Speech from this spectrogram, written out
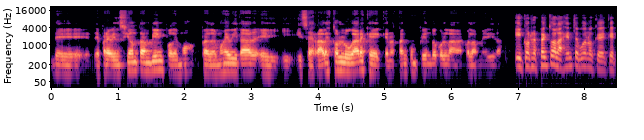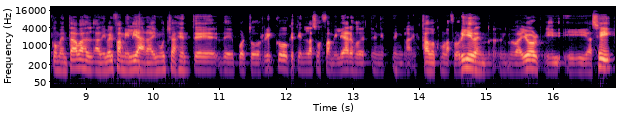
de, de, prevención también podemos, podemos evitar eh, y, cerrar estos lugares que, que no están cumpliendo con, la, con, las medidas. Y con respecto a la gente, bueno, que, que, comentabas a nivel familiar, hay mucha gente de Puerto Rico que tiene lazos familiares en, en, estados como la Florida, en, Nueva York y, y así.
